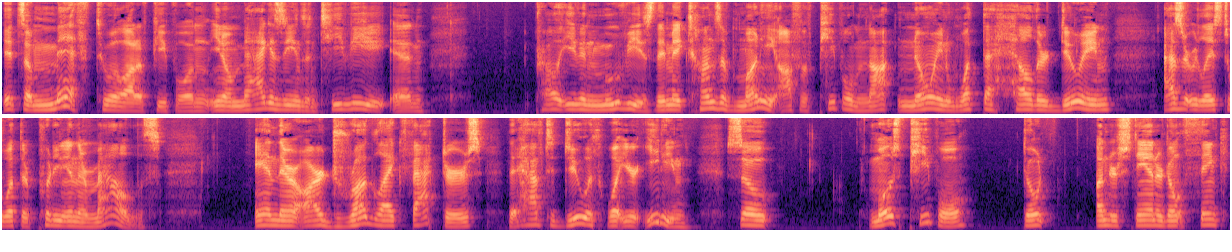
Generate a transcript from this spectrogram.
it's a myth to a lot of people, and you know, magazines and TV and probably even movies. They make tons of money off of people not knowing what the hell they're doing as it relates to what they're putting in their mouths. And there are drug like factors that have to do with what you're eating. So most people don't understand or don't think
